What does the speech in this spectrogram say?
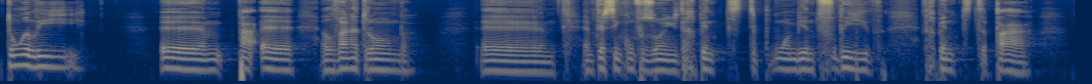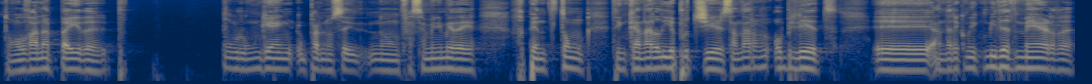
estão ali um, pá, uh, a levar na tromba, uh, a meter-se em confusões, de repente, tipo, um ambiente fodido, de repente, pá, estão a levar na peida por um gang, pá, não sei, não faço a mínima ideia. De repente estão, têm que andar ali a proteger-se, andar ao, ao bilhete, eh, andar a comer comida de merda,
